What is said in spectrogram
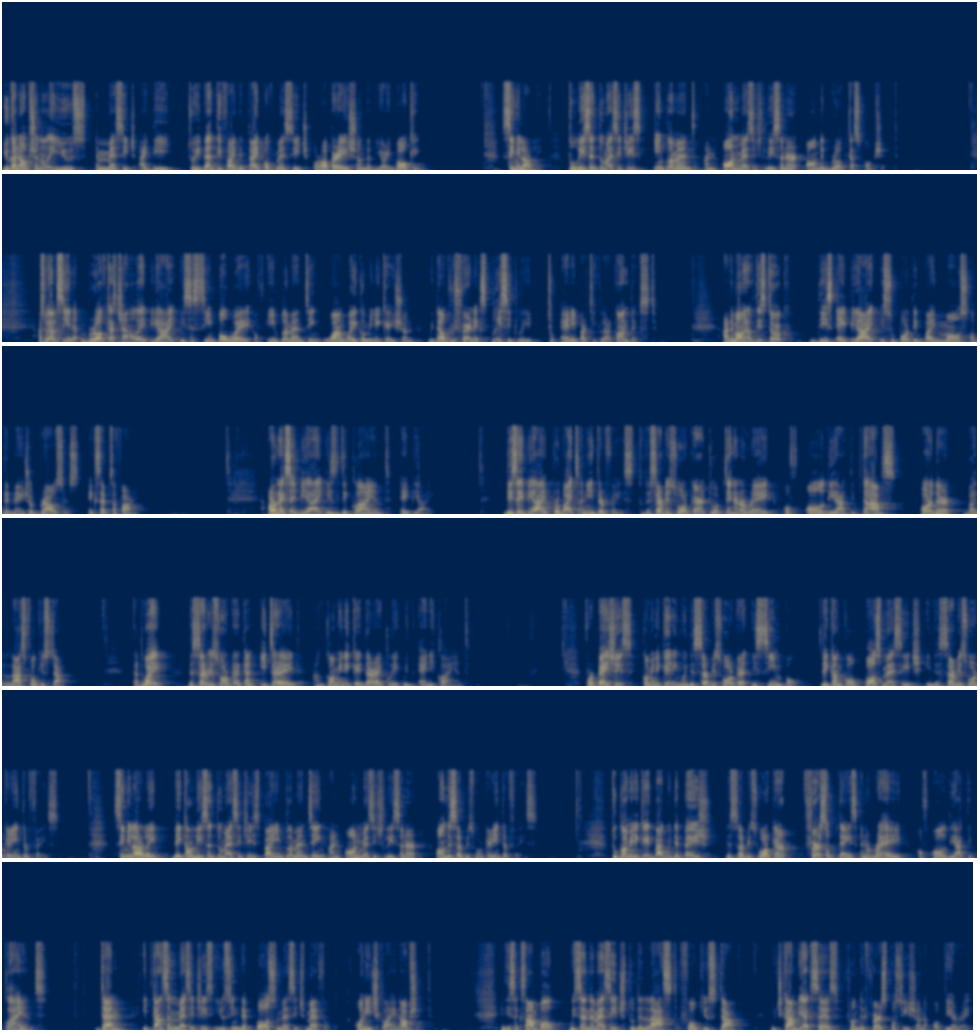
You can optionally use a message ID to identify the type of message or operation that you are invoking. Similarly, to listen to messages, implement an on-message listener on the broadcast object. As we have seen, Broadcast Channel API is a simple way of implementing one-way communication without referring explicitly to any particular context. At the moment of this talk, this API is supported by most of the major browsers, except Safari. Our next API is the Client API. This API provides an interface to the service worker to obtain an array of all the active tabs, ordered by the last focus tab. That way, the service worker can iterate and communicate directly with any client. For pages, communicating with the service worker is simple. They can call post message in the service worker interface. Similarly, they can listen to messages by implementing an on message listener on the service worker interface. To communicate back with the page, the service worker first obtains an array of all the active clients. Then it can send messages using the post message method on each client object. In this example, we send a message to the last focus tab, which can be accessed from the first position of the array.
